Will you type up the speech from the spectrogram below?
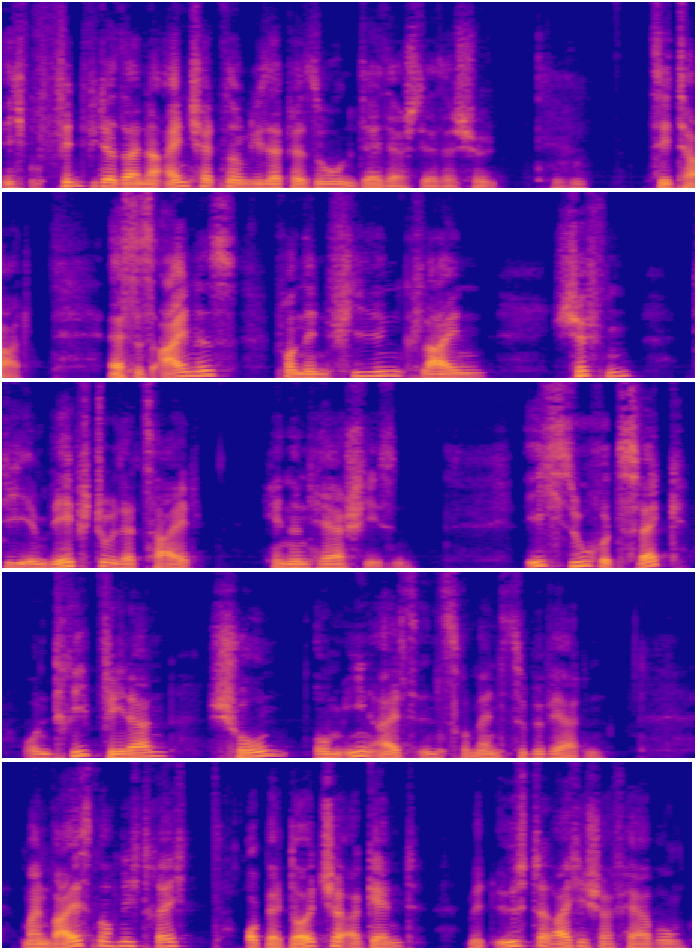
Ich finde wieder seine Einschätzung dieser Person sehr, sehr, sehr, sehr schön. Mhm. Zitat. Es ist eines von den vielen kleinen Schiffen, die im Webstuhl der Zeit hin und her schießen. Ich suche Zweck und Triebfedern schon um ihn als Instrument zu bewerten. Man weiß noch nicht recht, ob er deutscher Agent mit österreichischer Färbung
